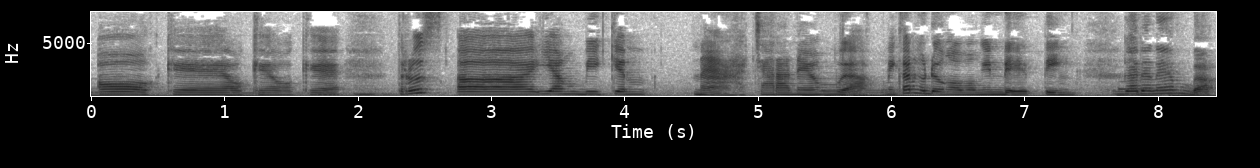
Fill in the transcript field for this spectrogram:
Oke oke oke. Terus eh, yang bikin nah cara nembak. Nih kan udah ngomongin dating. nggak ada nembak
